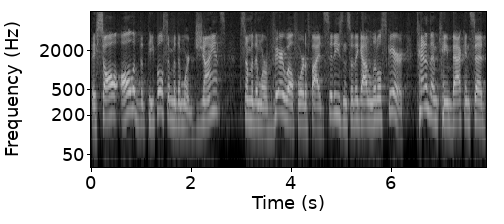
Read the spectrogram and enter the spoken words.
They saw all of the people. Some of them were giants, Some of them were very well fortified cities, and so they got a little scared. Ten of them came back and said,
